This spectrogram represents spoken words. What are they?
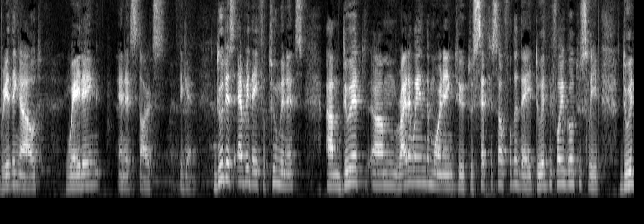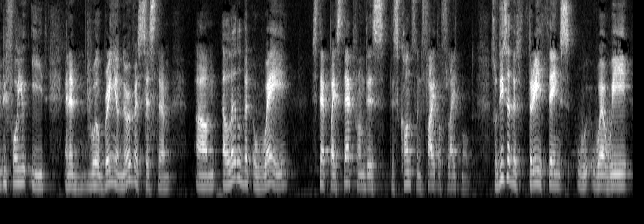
breathing out, waiting, and it starts again. Do this every day for two minutes um, do it um, right away in the morning to, to set yourself for the day. Do it before you go to sleep. Do it before you eat. And it will bring your nervous system um, a little bit away, step by step, from this, this constant fight or flight mode. So these are the three things w- where we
